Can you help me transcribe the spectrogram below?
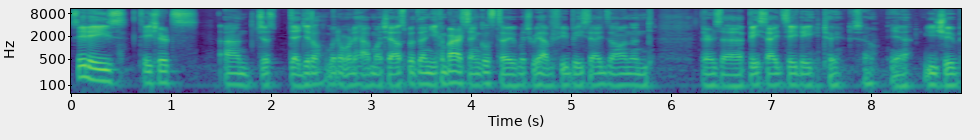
CDs, T-shirts, and just digital. We don't really have much else, but then you can buy our singles too, which we have a few B sides on, and there's a B side CD too. So yeah, YouTube,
